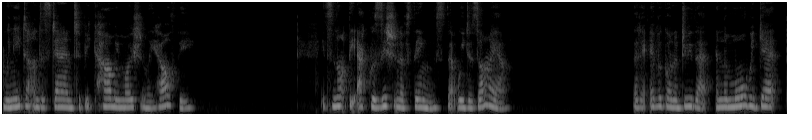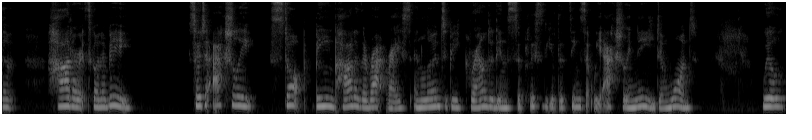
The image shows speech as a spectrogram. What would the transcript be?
We need to understand to become emotionally healthy. It's not the acquisition of things that we desire that are ever going to do that. And the more we get, the harder it's going to be. So, to actually stop being part of the rat race and learn to be grounded in the simplicity of the things that we actually need and want We'll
